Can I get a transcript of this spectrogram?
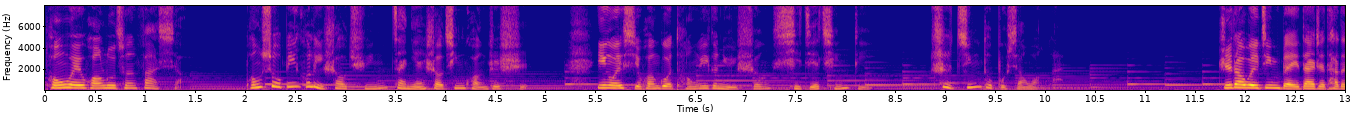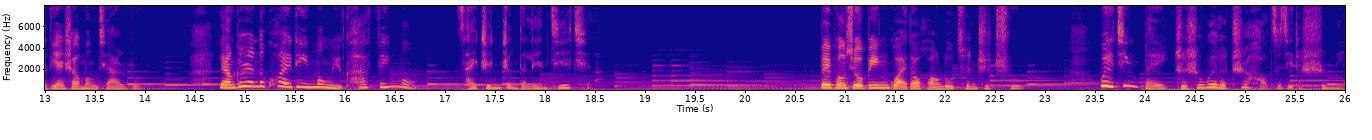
同为黄鹿村发小，彭秀斌和李少群在年少轻狂之时，因为喜欢过同一个女生，喜结情敌，至今都不相往来。直到魏晋北带着他的电商梦加入，两个人的快递梦与咖啡梦才真正的链接起来。被彭秀斌拐到黄鹿村之初，魏晋北只是为了治好自己的失眠。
